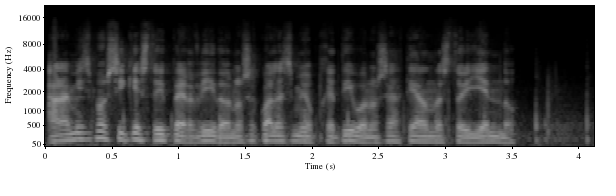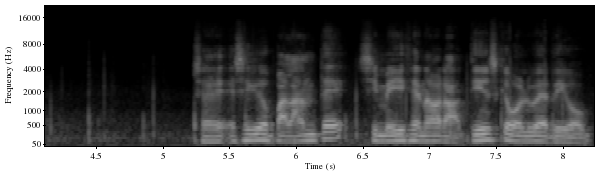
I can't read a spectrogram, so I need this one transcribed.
Ahora mismo sí que estoy perdido. No sé cuál es mi objetivo. No sé hacia dónde estoy yendo. O sea, he seguido para adelante. Si me dicen ahora, tienes que volver, digo,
